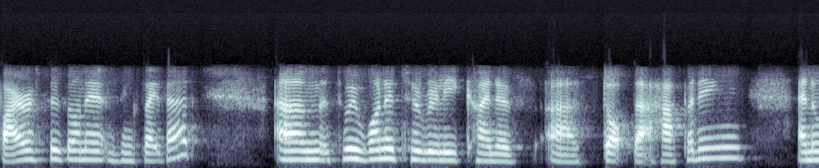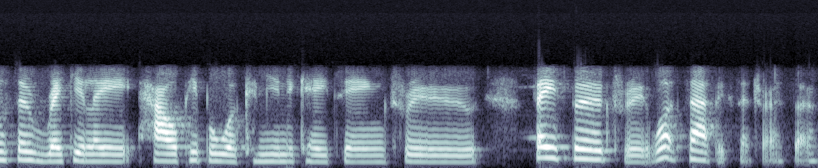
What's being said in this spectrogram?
viruses on it and things like that. Um, so we wanted to really kind of uh, stop that happening and also regulate how people were communicating through Facebook, through WhatsApp, etc. So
